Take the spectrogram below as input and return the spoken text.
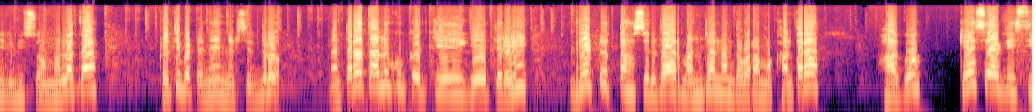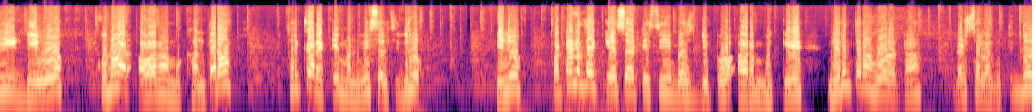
ನಿರ್ಮಿಸುವ ಮೂಲಕ ಪ್ರತಿಭಟನೆ ನಡೆಸಿದ್ರು. ನಂತರ ತಾಲೂಕು ಕಚೇರಿಗೆ ತೆರಳಿ ಗ್ರೇಟ್ ತಹಸೀಲ್ದಾರ್ ಮಂಜಾನಂದ್ ಅವರ ಮುಖಾಂತರ ಹಾಗೂ ಕೆಎಸ್ಆರ್ಡಿಸಿ ಡಿಒ ಕುಮಾರ್ ಅವರ ಮುಖಾಂತರ ಸರ್ಕಾರಕ್ಕೆ ಮನವಿ ಸಲ್ಲಿಸಿದ್ರು. ಇನ್ನು ಪಟ್ಟಣದ ಕೆಎಸ್ಆರ್ಟಿಸಿ ಬಸ್ ಡಿಪೋ ಆರಂಭಕ್ಕೆ ನಿರಂತರ ಹೋರಾಟ ನಡೆಸಲಾಗುತ್ತಿದ್ದು.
